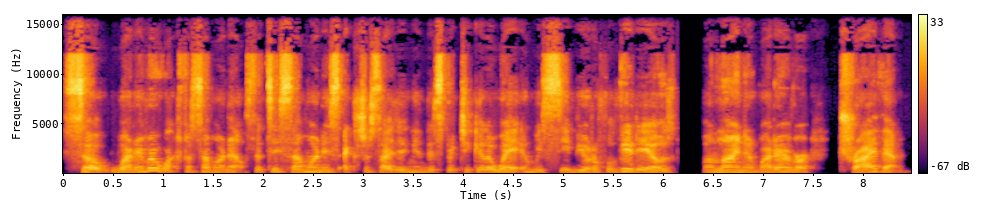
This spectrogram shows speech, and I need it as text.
So, whatever works for someone else, let's say someone is exercising in this particular way and we see beautiful videos online and whatever, try them.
